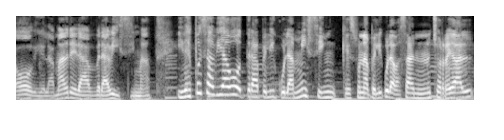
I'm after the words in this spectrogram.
obvio, la madre era bravísima. Y después había otra película, Missing, que es una película basada en un hecho real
